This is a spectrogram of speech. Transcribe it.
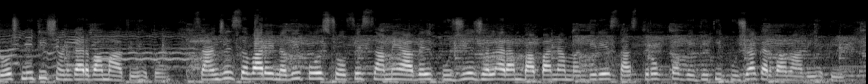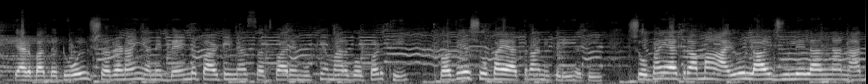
રોશનીથી શણગારવામાં આવ્યું હતું. સાંજે સવારે નવી પોસ્ટ ઓફિસ સામે આવેલ પૂજ્ય જલારામ બાપાના મંદિરે શાસ્ત્રોક્ત વિધિથી પૂજા કરવામાં આવી હતી. ત્યારબાદ ઢોલ, શરણાઈ અને બેન્ડ પાર્ટીના સથવારે મુખ્ય માર્ગો પરથી ભવ્ય શોભાયાત્રા નીકળી હતી. શોભાયાત્રામાં આયો લાલ ઝૂલેલાલના નાદ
